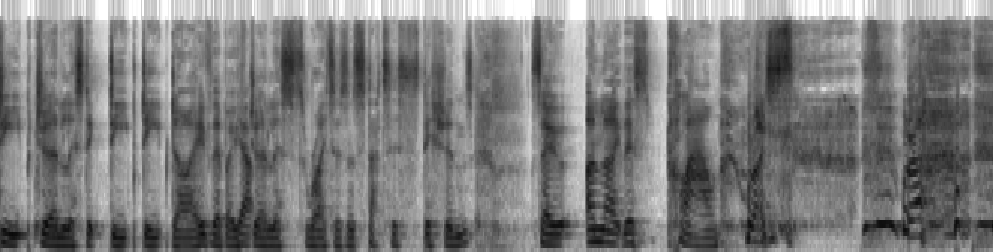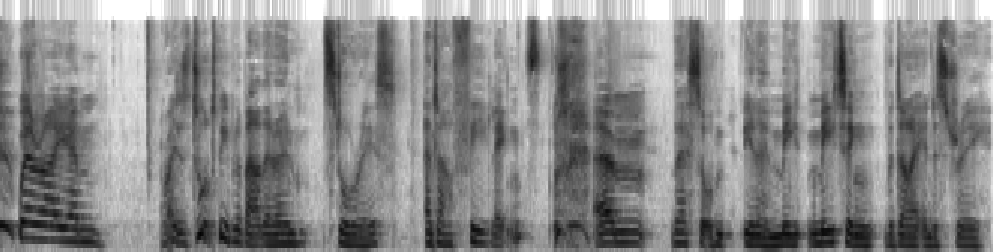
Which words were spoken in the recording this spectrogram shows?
deep journalistic, deep, deep dive. They're both Yeah. journalists, writers, and statisticians. So, unlike this clown, where I just, where I, where I um, where I just talk to people about their own stories and our feelings, um, they're sort of you know me- meeting the diet industry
